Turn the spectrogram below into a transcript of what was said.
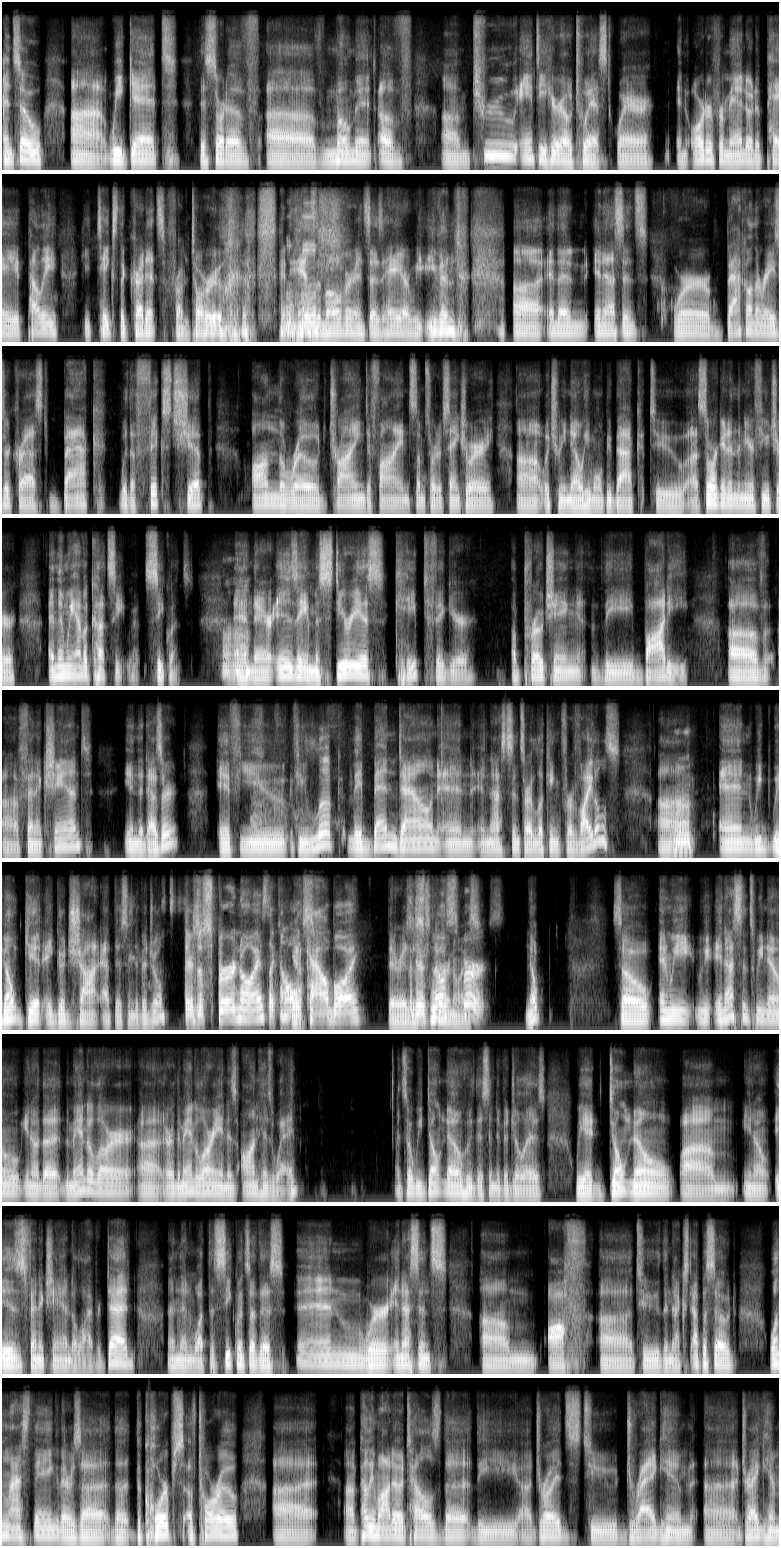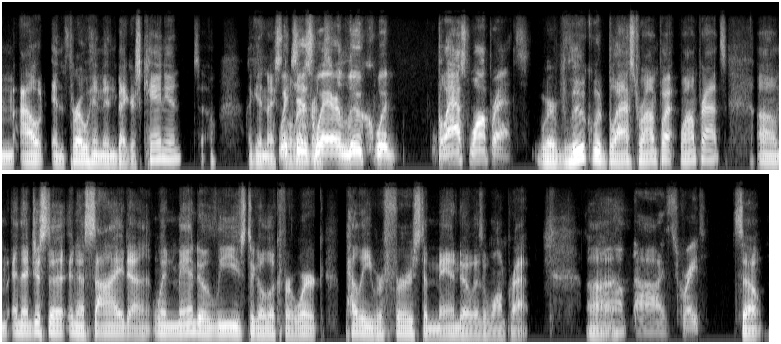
And so uh, we get this sort of of moment of um, true anti-hero twist where in order for Mando to pay Peli, he takes the credits from Toro and uh-huh. hands them over and says, Hey, are we even? Uh, and then in essence, we're back on the Razor Crest, back with a fixed ship on the road trying to find some sort of sanctuary, uh, which we know he won't be back to uh, Sorgan in the near future. And then we have a cut se- sequence. Uh-huh. And there is a mysterious caped figure approaching the body of uh, Fennec Shand in the desert. If you if you look, they bend down and in essence are looking for vitals. Um, uh-huh. And we we don't get a good shot at this individual. There's a spur noise, like an old yes. cowboy. There is. there's no noise. spurs. Nope. So, and we, we, in essence, we know, you know, the the Mandalore uh, or the Mandalorian is on his way and so we don't know who this individual is. We don't know, um, you know, is Fennec Shand alive or dead, and then what the sequence of this, and we're in essence um, off uh, to the next episode. One last thing: there's a the the corpse of Toro. Uh, uh, Peli Motto tells the the uh, droids to drag him uh, drag him out and throw him in Beggar's Canyon. So again, nice. Which is where Luke would blast womp rats. Where Luke would blast womp, womp rats. Um, and then just a, an aside, uh, when Mando leaves to go look for work, Peli refers to Mando as a womp rat. Uh, ah, it's great. So,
